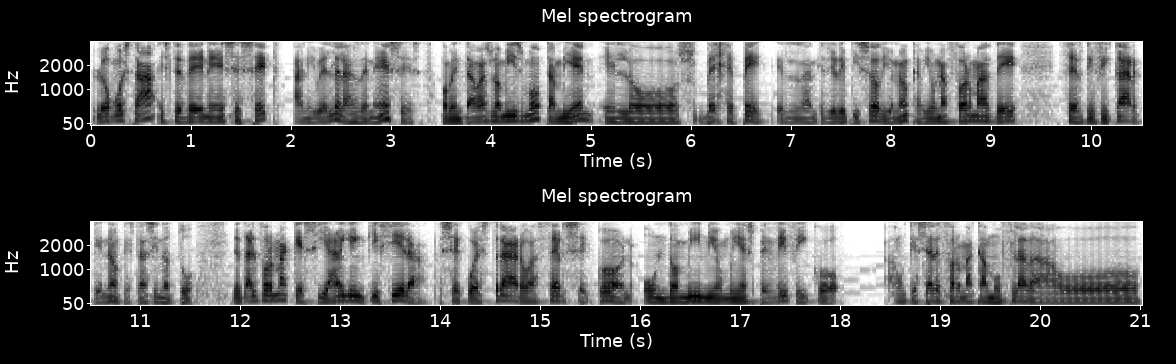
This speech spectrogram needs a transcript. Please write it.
Luego está este DNSSEC a nivel de las DNS. Comentabas lo mismo también en los BGP, en el anterior episodio, ¿no? Que había una forma de certificar que no, que está siendo tú. De tal forma que si alguien quisiera secuestrar o hacerse con un dominio muy específico aunque sea de forma camuflada o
